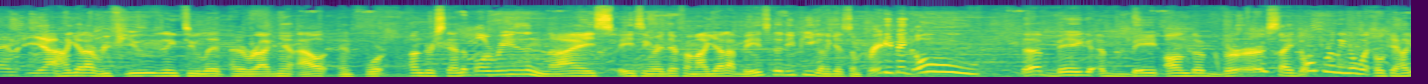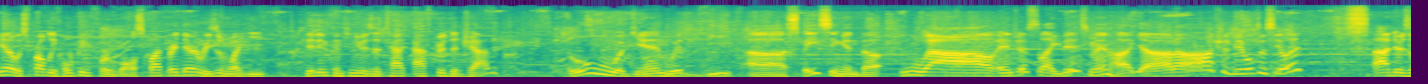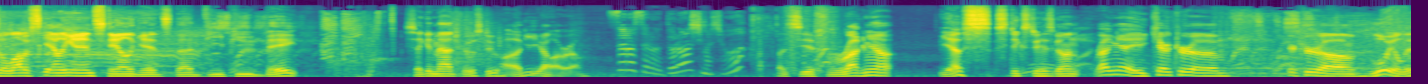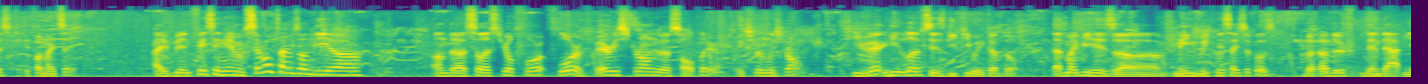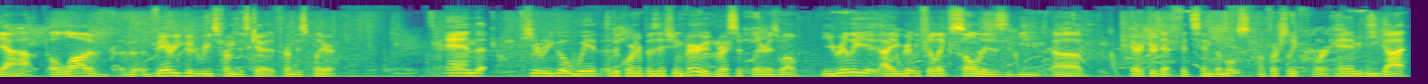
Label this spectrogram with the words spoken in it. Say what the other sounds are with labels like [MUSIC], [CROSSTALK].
And yeah, Hagyaara refusing to let Ragna out and for understandable reason. Nice spacing right there from Hagyaara. Baits the DP. Gonna get some pretty big... Oh! The big bait on the burst. I don't really know what... Okay, Hagyaara was probably hoping for wall spot right there. Reason why he didn't continue his attack after the jab. Ooh, again with the uh, spacing and the... Wow! And just like this, man, Hagyaara should be able to seal it. Ah, there's a lot of scaling and still gets the DP bait. Second match goes to Hagyaara. Let's see if Ragna Yes, sticks to his gun. Ragna, a character, um, character uh, loyalist, if I might say. I've been facing him several times on the uh, on the celestial floor. floor. Very strong uh, player, extremely strong. He very he loves his DP wake up though. That might be his uh, main weakness, I suppose. But other than that, yeah, a lot of very good reads from this from this player. And here we go with the corner positioning. Very aggressive player as well. He really, I really feel like Sol is the uh, character that fits him the most. Unfortunately for him, he got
